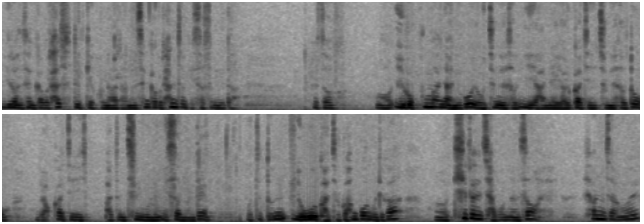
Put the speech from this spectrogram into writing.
이런 생각을 할 수도 있겠구나라는 생각을 한 적이 있었습니다. 그래서 어, 이것뿐만이 아니고 요 중에서 이 안에 열 가지 중에서도 몇 가지 받은 질문이 있었는데 어쨌든 요걸 가지고 한번 우리가 어, 키를 잡으면서 현장을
